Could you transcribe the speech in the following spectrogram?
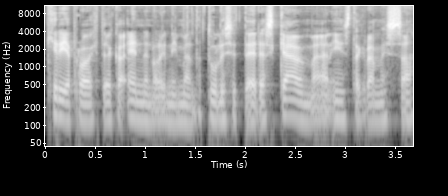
kirjaprojektia, joka ennen oli nimeltä Tulisitte edes käymään Instagramissa.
